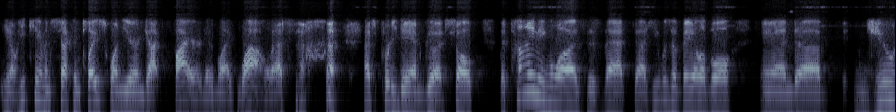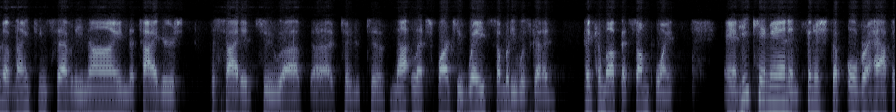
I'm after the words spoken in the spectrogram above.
you know, he came in second place one year and got fired. And I'm like, wow, that's that's pretty damn good. So the timing was is that uh, he was available, and uh, June of 1979, the Tigers decided to uh, uh, to to not let Sparky wait. Somebody was going to pick him up at some point, and he came in and finished up over half a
